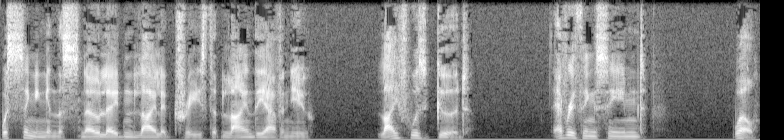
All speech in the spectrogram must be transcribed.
were singing in the snow-laden lilac trees that lined the avenue. Life was good. Everything seemed, well,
